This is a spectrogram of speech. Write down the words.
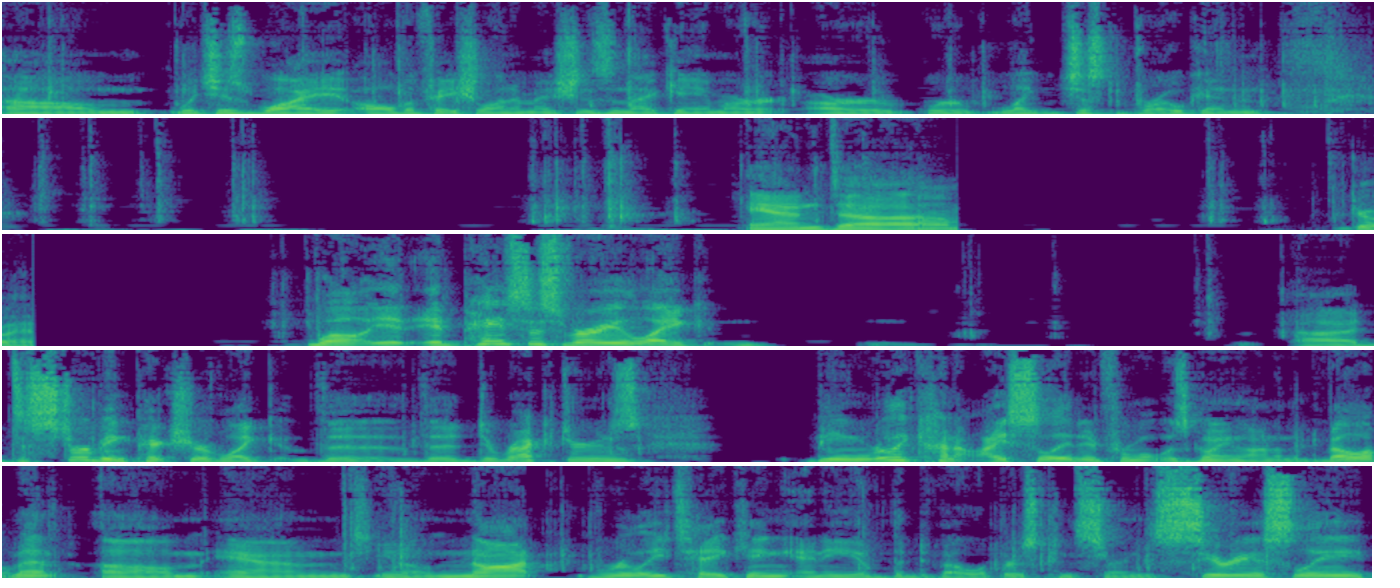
um, which is why all the facial animations in that game are are were like just broken. And uh, Go ahead. well, it, it paints this very like uh, disturbing picture of like the the directors being really kind of isolated from what was going on in the development, um, and you know not really taking any of the developers' concerns seriously.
